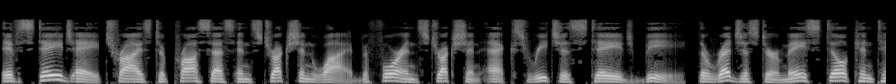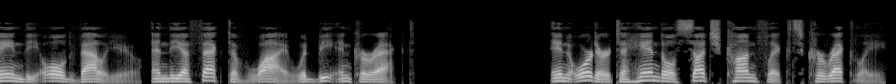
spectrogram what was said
If stage A tries to process instruction Y before instruction X reaches stage B, the register may still contain the old value, and the effect of Y would be incorrect. In order to handle such conflicts correctly,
